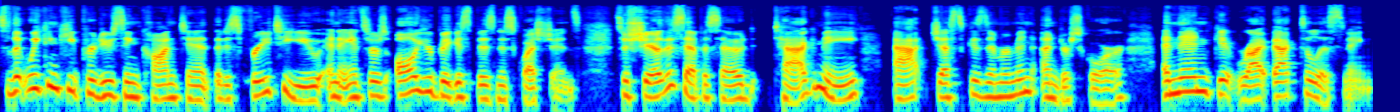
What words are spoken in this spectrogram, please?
so that we can keep producing content that is free to you and answers all your biggest business questions. So share this episode, tag me at Jessica Zimmerman underscore, and then get right back to listening.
